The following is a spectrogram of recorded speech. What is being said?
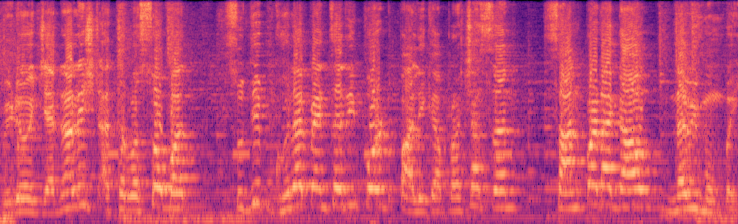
व्हिडिओ जर्नलिस्ट अथर्व सोबत सुदीप घुलप यांचा रिपोर्ट पालिका प्रशासन सानपाडा गाव नवी मुंबई.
